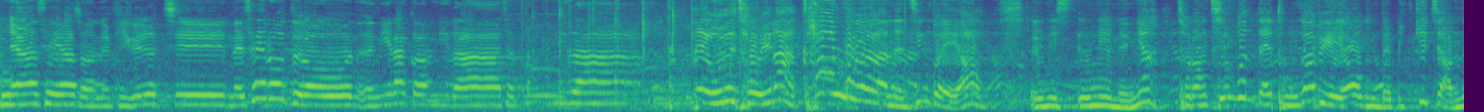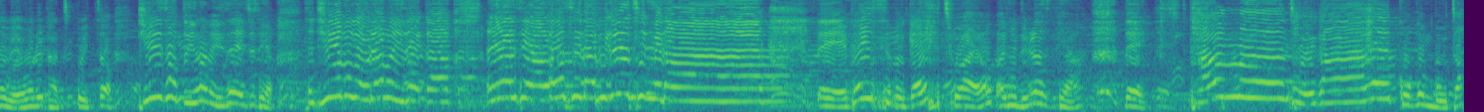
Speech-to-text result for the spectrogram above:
안녕하세요. 저는 비글여친에 새로 들어온 은이라고 합니다. 잘 부탁드립니다. 네, 오늘 저희랑 처음 공연하는 친구예요. 은희, 씨- 은희는요, 저랑 친구인데 동갑이에요. 근데 믿기지 않는 외모를 가지고 있죠. 뒤에서도 한번 인사해주세요. 자, 뒤에 보고 우리 한번 인사할까요? 안녕하세요. 반갑습니다. 비글레츠입니다. 네, 페이스북에 좋아요 많이 눌러주세요. 네, 다음은 저희가 할 곡은 뭐죠?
